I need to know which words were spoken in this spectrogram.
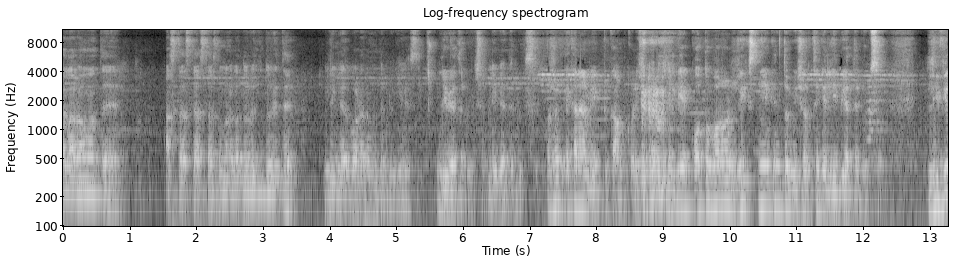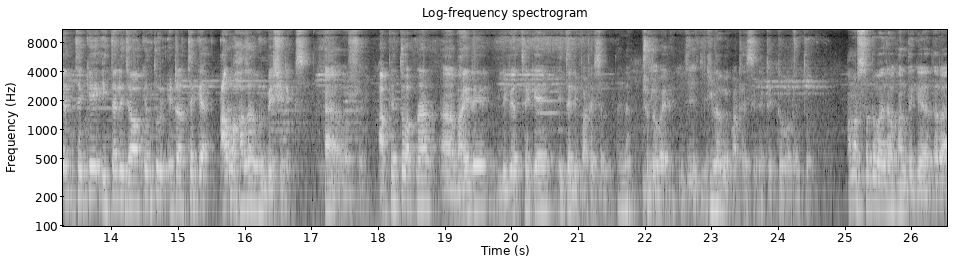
আল্লাহ রহমতে আস্তে আস্তে আস্তে আস্তে মনে করেন দৌড়িতে দৌড়িতে লিবিয়ার বর্ডারের মধ্যে ঢুকে গেছি। লিবিয়াতে ঢুকছেন লিবিয়াতে ঢুকছি। দর্শক এখানে আমি একটু কাউন্ট করি। সেটা হচ্ছে গিয়ে কত বড় রিস্ক নিয়ে কিন্তু মিশর থেকে লিবিয়াতে ঢুকছে। লিবিয়ার থেকে ইতালি যাওয়া কিন্তু এটার থেকে আরও হাজার গুণ বেশি রিস্ক হ্যাঁ অবশ্যই। আপনি তো আপনার বাইরে লিবিয়ার থেকে ইতালি পাঠাইছেন তাই না? ছোট বাইরে জি জি। কীভাবে পাঠাইছেন? এটা একটু বলেন তো। আমার ছোট ভাইরা ওখান থেকে তারা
